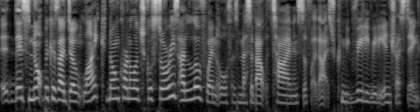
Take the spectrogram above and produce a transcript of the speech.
it's not because I don't like non chronological stories. I love when authors mess about with time and stuff like that. It can be really, really interesting.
